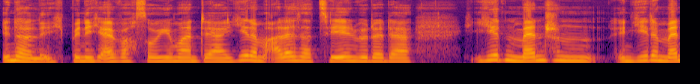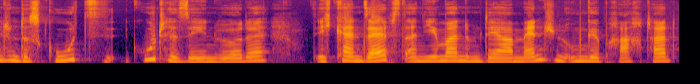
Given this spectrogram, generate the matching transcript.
innerlich bin ich einfach so jemand, der jedem alles erzählen würde, der jeden Menschen, in jedem Menschen das Gut, Gute sehen würde. Ich kann selbst an jemandem, der Menschen umgebracht hat,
